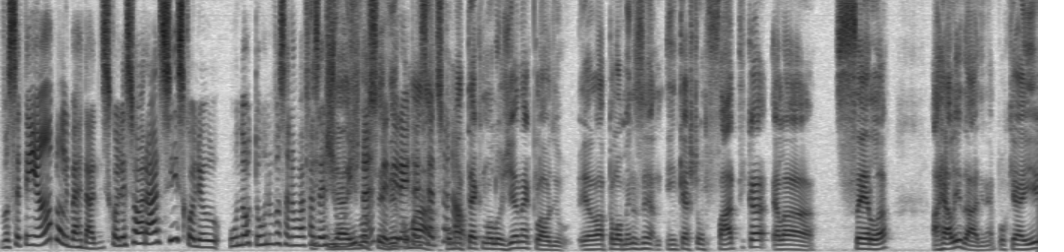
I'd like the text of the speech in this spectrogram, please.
você tem ampla liberdade de escolher seu horário, se escolher o, noturno, você não vai fazer e, jus, e aí né? você Ter vê direito como a esse a, adicional. como a tecnologia, né, Cláudio, ela, pelo menos em- questão fática, ela sela a realidade, né? Porque aí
